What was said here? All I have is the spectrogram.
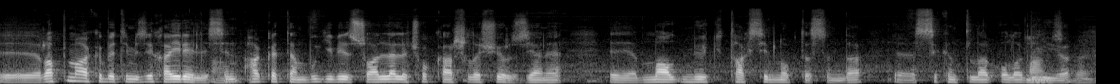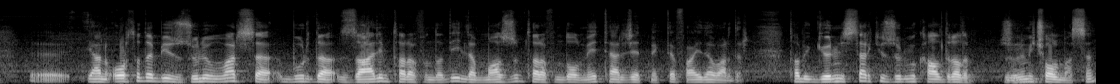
Ee, Rabbim akıbetimizi hayır eylesin. Hakikaten bu gibi suallerle çok karşılaşıyoruz. Yani e, mal, mülk, taksim noktasında e, sıkıntılar olabiliyor. Maalesef, evet. Ee, yani ortada bir zulüm varsa burada zalim tarafında değil de mazlum tarafında olmayı tercih etmekte fayda vardır. Tabi gönül ister ki zulmü kaldıralım. Zulüm hiç olmasın.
